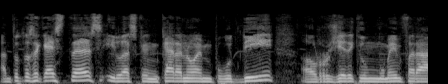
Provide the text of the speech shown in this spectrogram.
Amb totes aquestes i les que encara no hem pogut dir, el Roger d'aquí un moment farà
